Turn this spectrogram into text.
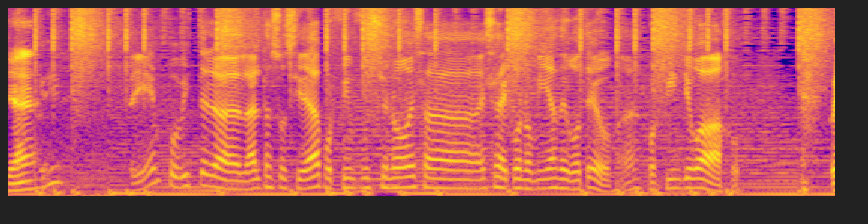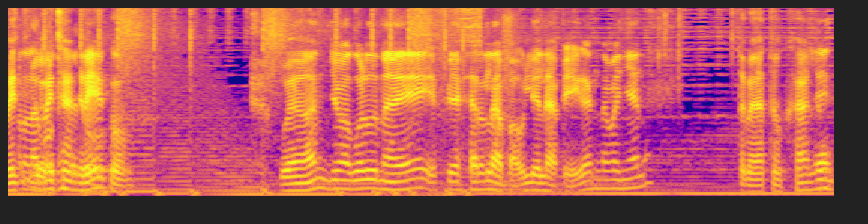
¿Ya? Está bien, pues viste, la, la alta sociedad por fin funcionó esa, esas economías de goteo. ¿ah? Por fin llegó abajo. Para la lo cocha echa de greco. Weón, yo me acuerdo una vez fui a dejar a la Pauli a la pega en la mañana. Te pegaste un jale.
